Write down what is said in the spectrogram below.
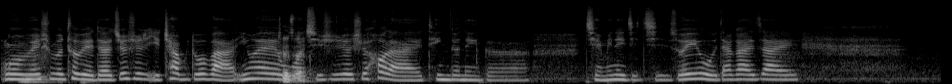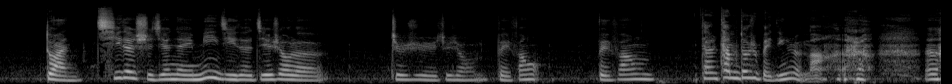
我没什么特别的，就是也差不多吧。因为我其实是后来听的那个前面那几期，所以我大概在短期的时间内密集的接受了，就是这种北方北方。但是他们都是北京人嘛，嗯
